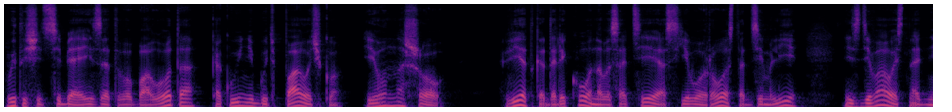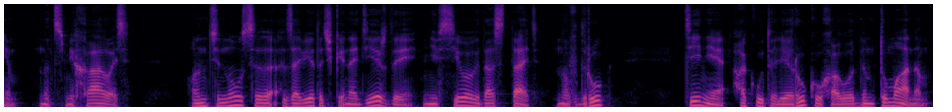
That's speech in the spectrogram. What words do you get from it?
вытащить себя из этого болота, какую-нибудь палочку, и он нашел. Ветка далеко на высоте с его рост от земли издевалась над ним, надсмехалась. Он тянулся за веточкой надежды, не в силах достать, но вдруг тени окутали руку холодным туманом.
